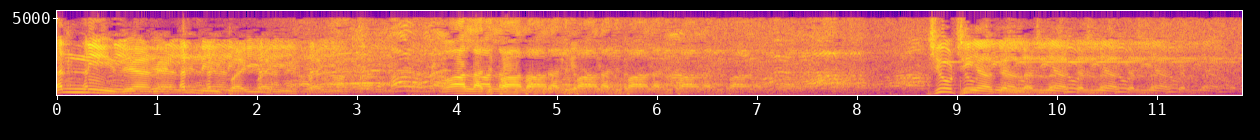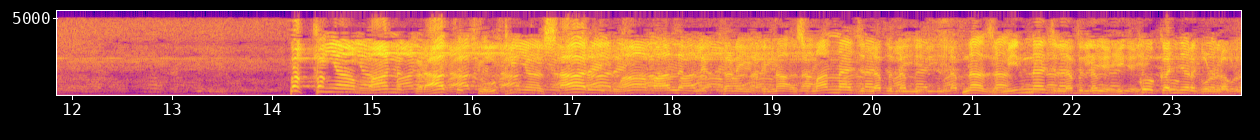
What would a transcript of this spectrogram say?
انی دیانے انی پائی والا جھوٹیاں پکیاں من کرات جھوٹیاں سارے امام عالم لکھن نہ آسمان چ لب دی نہ زمین چ لب دی ایکو کنجر کو لب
